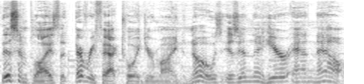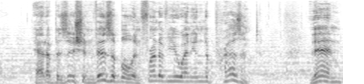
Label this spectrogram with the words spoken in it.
This implies that every factoid your mind knows is in the here and now, at a position visible in front of you and in the present. Then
